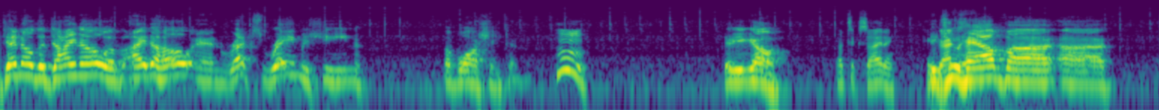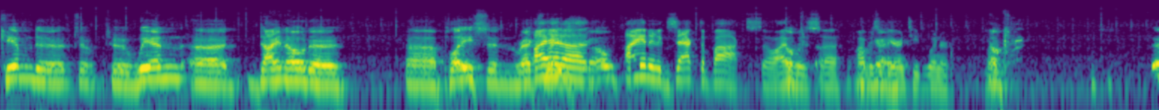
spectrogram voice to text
Deno the Dino of Idaho and Rex Ray Machine of Washington. Hmm. There you go. that's exciting. Did you have uh, uh, Kim to, to, to win, uh, Dino to uh, place, and Rex I Ray had to a, go? I had an exacta box, so I Okay. was uh, I was a guaranteed winner. Okay.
